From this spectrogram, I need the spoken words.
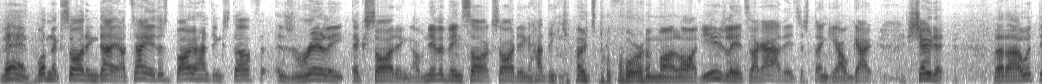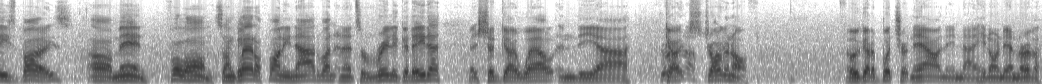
Man, what an exciting day. I tell you, this bow hunting stuff is really exciting. I've never been so excited hunting goats before in my life. Usually it's like, ah, there's a stinky old goat, shoot it. But uh, with these bows, oh man, full on. So I'm glad I finally nailed one and it's a really good eater. It should go well in the uh, goat Stroganoff. stroganoff. Oh, we've got to butcher it now and then uh, head on down the river.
